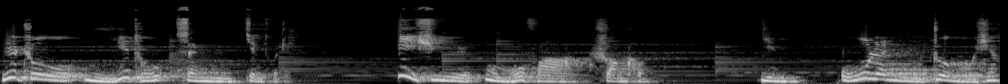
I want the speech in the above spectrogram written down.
啊！欲出迷途生净土者，必须无法双空。因无论着某相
